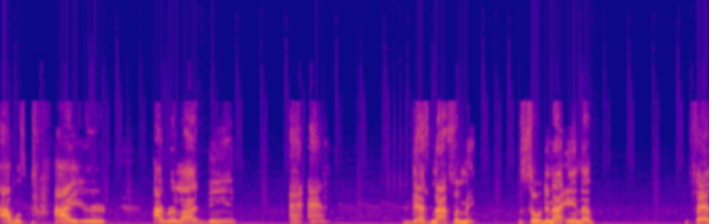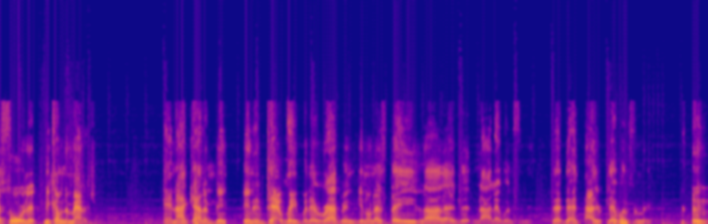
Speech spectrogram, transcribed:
I was tired. I realized then, uh-uh, that's not for me. So then I end up fast forwarding it, becoming the manager. And I kind of been in it that way. But that rapping, getting on that stage and all that, that nah, that wasn't for me. That that that wasn't for me.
